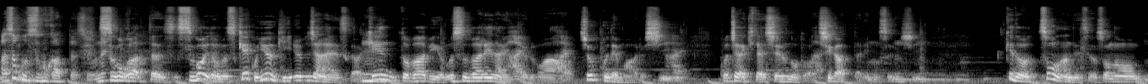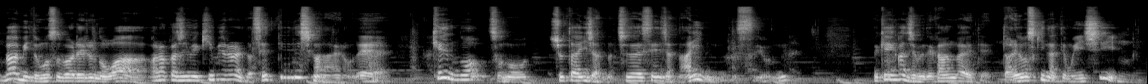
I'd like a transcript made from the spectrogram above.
あそこすごかったですよね。すごかったです。すごいと思います。結構勇気いるじゃないですか。うん。ケンとバービーが結ばれないっていうのはショックでもあるし、はい。こっちが期待してるのとは違ったりもするし。けど、そうなんですよ。その、バービーと結ばれるのは、あらかじめ決められた設定でしかないので、ケンの、その、主体じゃな、主体性じゃないんですよね。でケンが自分で考えて、誰を好きになってもいいし、うん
